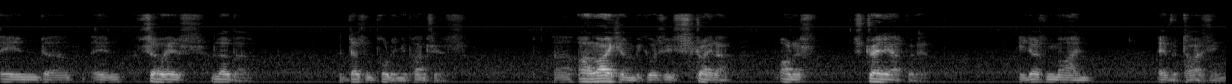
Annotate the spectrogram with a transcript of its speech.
and uh, and so has Lobo. It doesn't pull any punches. Uh, I like him because he's straight up, honest, straight out with it. He doesn't mind advertising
